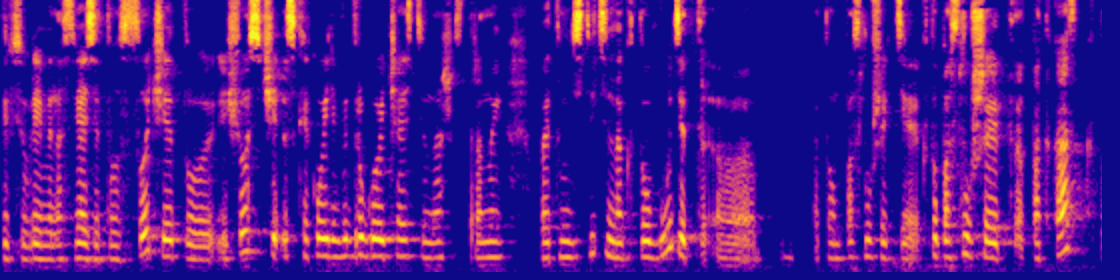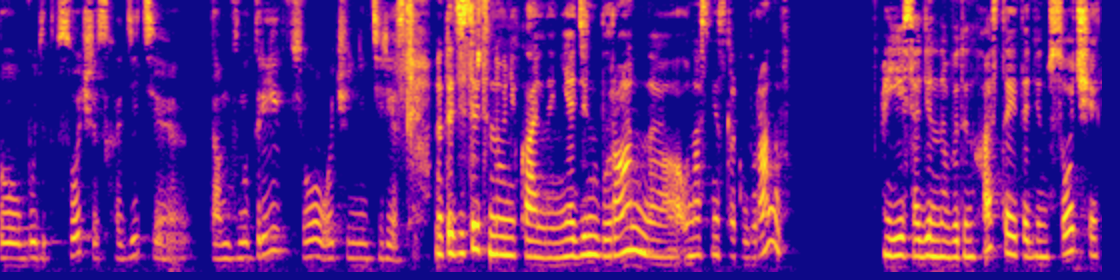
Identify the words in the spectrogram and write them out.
ты все время на связи то с Сочи, то еще с, с какой-нибудь другой частью нашей страны. Поэтому действительно, кто будет, э, потом послушайте, кто послушает подкаст, кто будет в Сочи, сходите, там внутри все очень интересно. Это действительно уникально. Не один буран, э, у нас несколько буранов, есть один на ВДНХ стоит, один в Сочи,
